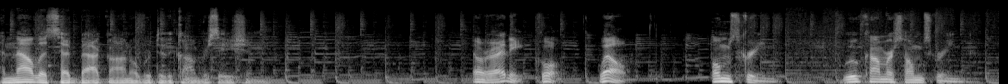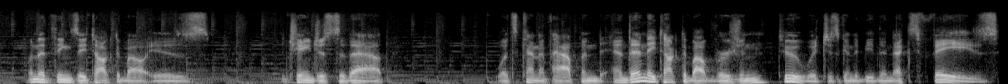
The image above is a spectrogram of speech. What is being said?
And now let's head back on over to the conversation. Alrighty, cool. Well, home screen, WooCommerce home screen. One of the things they talked about is the changes to that, what's kind of happened. And then they talked about version two, which is going to be the next phase.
